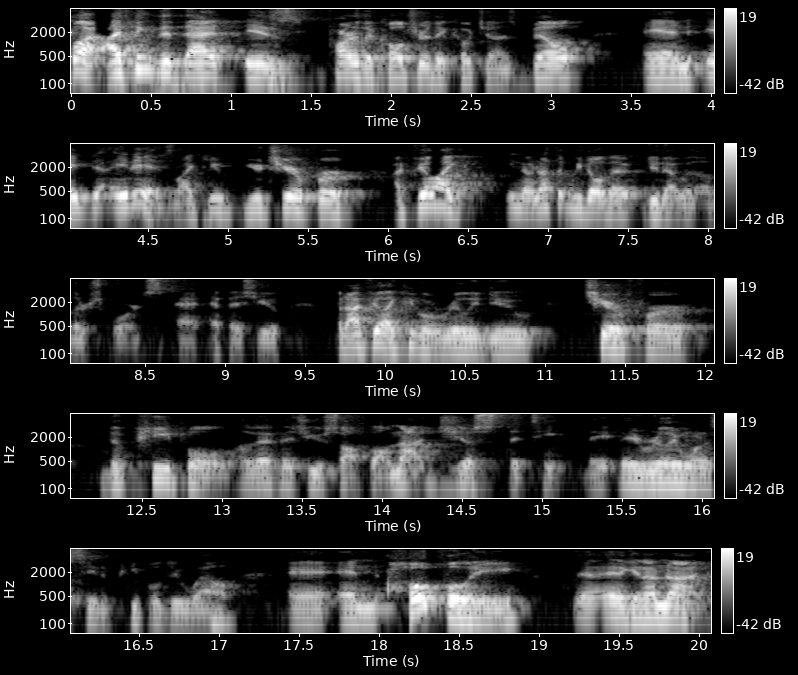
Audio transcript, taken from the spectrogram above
But I think that that is part of the culture that coach has built and it it is. Like you you cheer for I feel like, you know, not that we don't do that with other sports at FSU, but I feel like people really do cheer for the people of FSU softball, not just the team. They they really want to see the people do well. And, and hopefully, and again, I'm not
